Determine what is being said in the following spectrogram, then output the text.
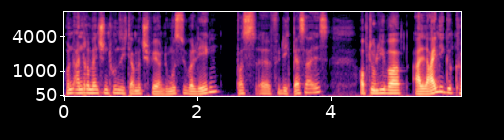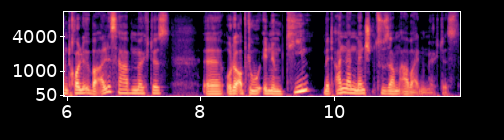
und andere Menschen tun sich damit schwer. Und du musst überlegen, was äh, für dich besser ist. Ob du lieber alleinige Kontrolle über alles haben möchtest äh, oder ob du in einem Team mit anderen Menschen zusammenarbeiten möchtest.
